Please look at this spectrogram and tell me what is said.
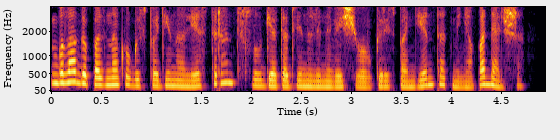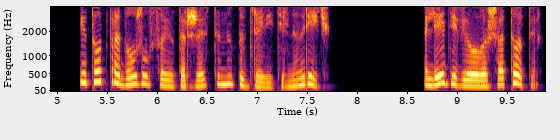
Благо, по знаку господина Лестера слуги отодвинули навязчивого корреспондента от меня подальше. И тот продолжил свою торжественную поздравительную речь. «Леди Виола Шатопер,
